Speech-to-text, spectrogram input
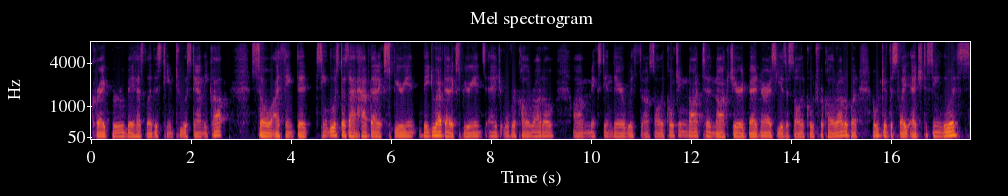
Craig Berube has led this team to a Stanley Cup. So I think that St. Louis does have that experience. They do have that experience edge over Colorado, um, mixed in there with uh, solid coaching. Not to knock Jared Bednar as he is a solid coach for Colorado, but I would give the slight edge to St. Louis.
